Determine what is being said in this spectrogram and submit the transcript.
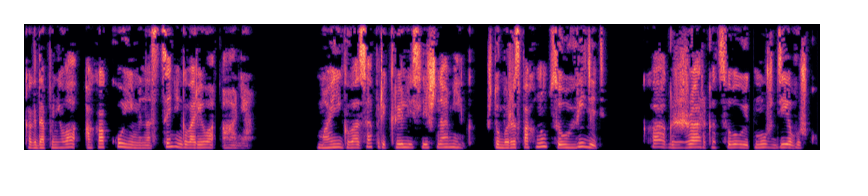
когда поняла, о какой именно сцене говорила Аня. Мои глаза прикрылись лишь на миг, чтобы распахнуться и увидеть, как жарко целует муж девушку.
